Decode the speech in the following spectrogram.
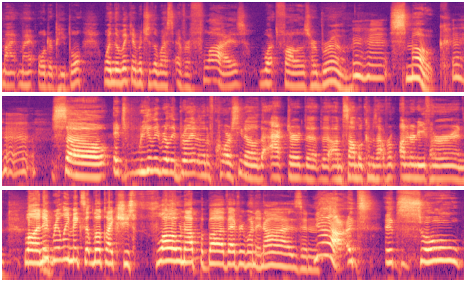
my, my older people, when the Wicked Witch of the West ever flies, what follows her broom? Mm-hmm. Smoke. Mm-hmm. So it's really, really brilliant. And then, of course, you know, the actor, the, the ensemble comes out from underneath her. And Well, and it really makes it look like she's flown up above everyone in Oz. And yeah, it's it's so.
